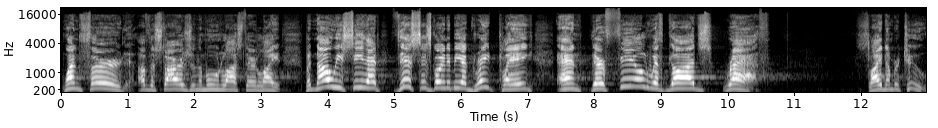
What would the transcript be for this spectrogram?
One third of the stars and the moon lost their light. But now we see that this is going to be a great plague, and they're filled with God's wrath. Slide number two.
